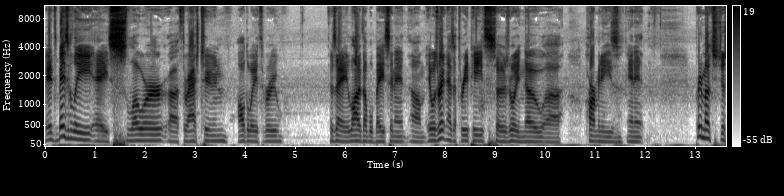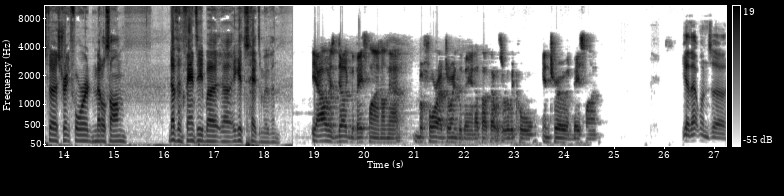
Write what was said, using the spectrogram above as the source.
It's basically a slower uh, thrash tune all the way through. There's a lot of double bass in it. Um, it was written as a three piece, so there's really no uh, harmonies in it. Pretty much just a straightforward metal song. Nothing fancy, but uh, it gets heads moving. Yeah, I always dug the bass line on that before I joined the band. I thought that was a really cool intro and bass line. Yeah, that one's uh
